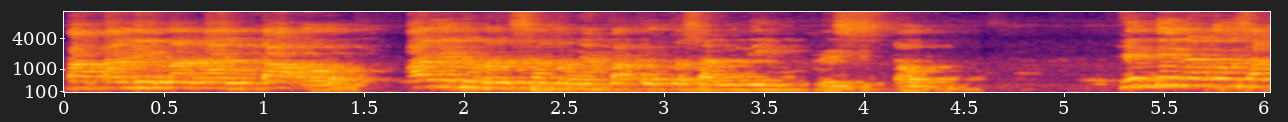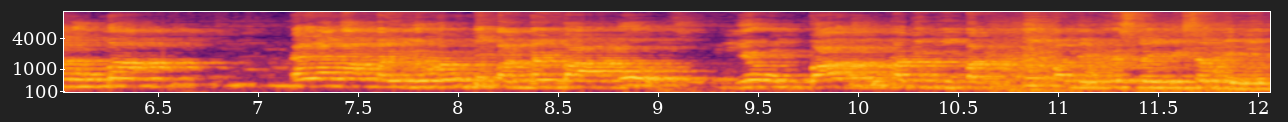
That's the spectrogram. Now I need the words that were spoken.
tatalima ng tao ayon naman sa mga patutusan ni Kristo. Hindi na doon sa luma. Kaya nga may lumang tipan, may bago. Yung bagong pagkikipag-tipan ni Kristo, ibig sabihin,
